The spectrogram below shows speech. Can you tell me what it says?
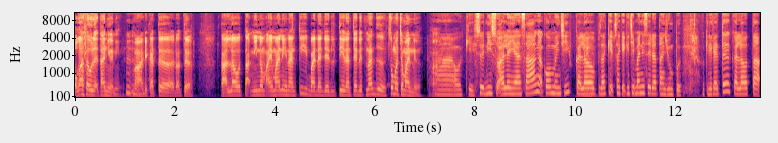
Orang selalu nak tanya ni. Ha, dia kata, doktor, kalau tak minum air manis nanti badan jadi letih dan tiada tenaga. So macam mana? Ah, okay. So ni soalan yang sangat common Chief. Kalau hmm. pesakit-pesakit kencing manis saya datang jumpa. Okay, dia kata kalau tak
